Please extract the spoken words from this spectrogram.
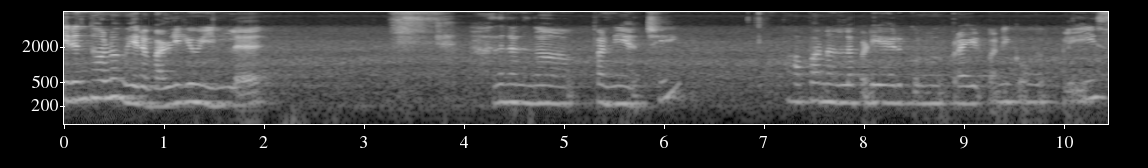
இருந்தாலும் வேறு வழியும் இல்லை. அதனால தான் பண்ணியாச்சு. பாப்பா நல்லபடியாக இருக்கணும்னு ப்ரேயர் பண்ணிக்கோங்க ப்ளீஸ்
